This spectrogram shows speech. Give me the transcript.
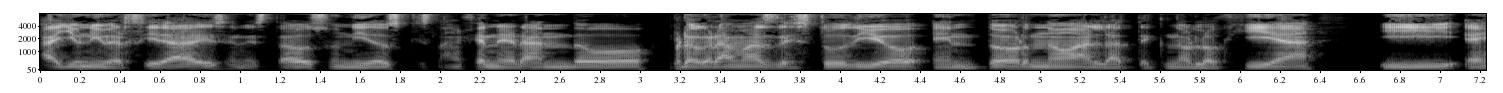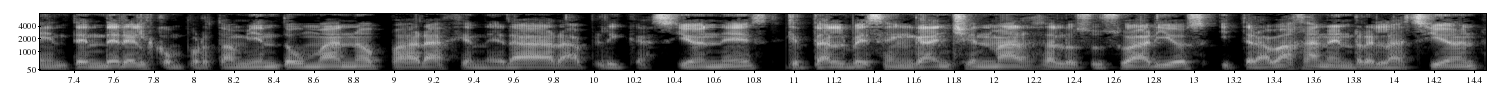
Hay universidades en Estados Unidos que están generando programas de estudio en torno a la tecnología y entender el comportamiento humano para generar aplicaciones que tal vez enganchen más a los usuarios y trabajan en relación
